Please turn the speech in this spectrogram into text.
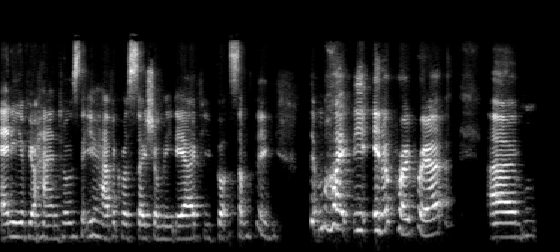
any of your handles that you have across social media. If you've got something that might be inappropriate, um,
